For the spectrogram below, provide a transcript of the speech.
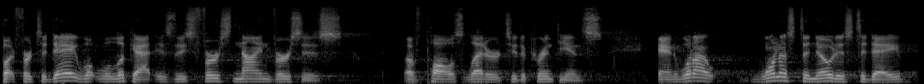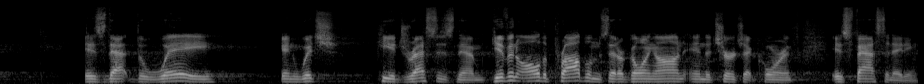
But for today, what we'll look at is these first nine verses of Paul's letter to the Corinthians. And what I want us to notice today is that the way in which he addresses them, given all the problems that are going on in the church at Corinth, is fascinating.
